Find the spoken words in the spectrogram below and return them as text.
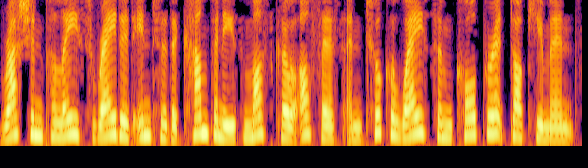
Russian police raided into the company's Moscow office and took away some corporate documents.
